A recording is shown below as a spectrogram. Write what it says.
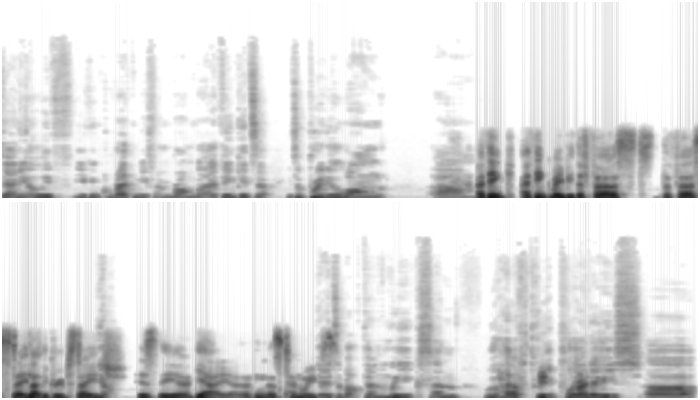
Daniel, if you can correct me if I'm wrong, but I think it's a it's a pretty long. Um, I think I think maybe the first the first stage, like the group stage, Yeah. is the uh, yeah yeah. I think that's ten Yeah, weeks. it's about 10 weeks, and we'll have three play Right. days uh,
